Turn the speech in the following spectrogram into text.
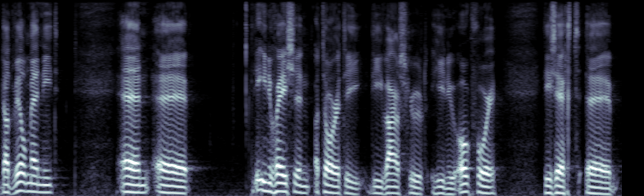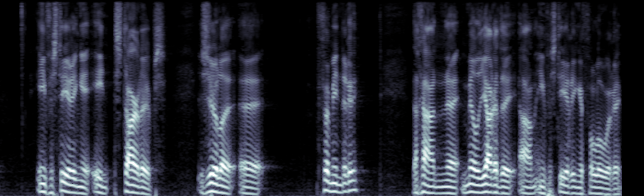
dat wil men niet. En uh, de Innovation Authority die waarschuwt hier nu ook voor. Die zegt uh, investeringen in start-ups zullen uh, verminderen. Daar gaan miljarden aan investeringen verloren.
